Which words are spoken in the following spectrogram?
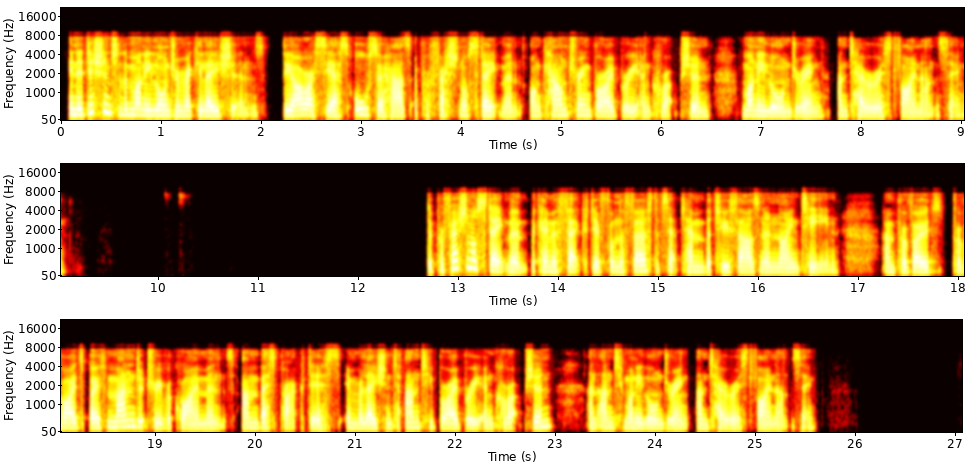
In addition to the money laundering regulations, the RICS also has a professional statement on countering bribery and corruption, money laundering and terrorist financing. The professional statement became effective from the 1st of September 2019 and provides, provides both mandatory requirements and best practice in relation to anti-bribery and corruption and anti-money laundering and terrorist financing.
